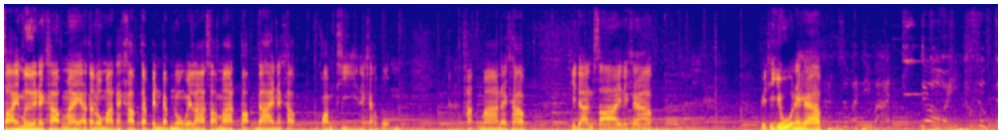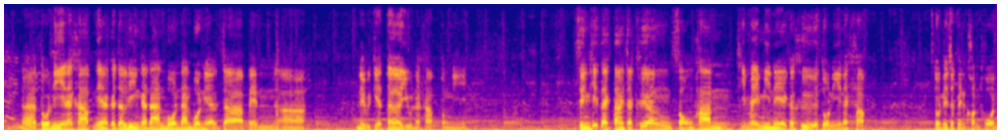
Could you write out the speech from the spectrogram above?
ซ้ายมือนะครับไม่อัตโนมัตินะครับ แต่เป็นแบบหน่วงเวลาสามารถปรับได้นะครับ ความถี่นะครับผมอ่าถัดมานะครับ ที่ด้านซ้ายนะครับ วิทยุนะครับสวัสดีวัดโดยสุขใจอ่าตัวนี้นะครับเนี่ยก็จะลิงก์กับด้านบนด้านบนเนี่ยจะเป็นอ่า navigator อยู่นะครับตรงนี้ สิ่งที่แตกต่างจากเครื่อง 2,000 ที่ไม่มีเนก็คือตัวนี้นะครับ ตัวนี้จะเป็นคอนโทรล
